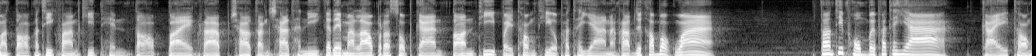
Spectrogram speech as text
มาต่อกันที่ความคิดเห็นต่อไปครับ ชาวต่างชาติท่านนี้ก็ได้มาเล่าประสบการณ์ตอนที่ไปท่องเที่ยวพัทยานะครับโดยเขาบอกว่า ตอนที่ผมไปพัทยา ไกด์ท้อง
